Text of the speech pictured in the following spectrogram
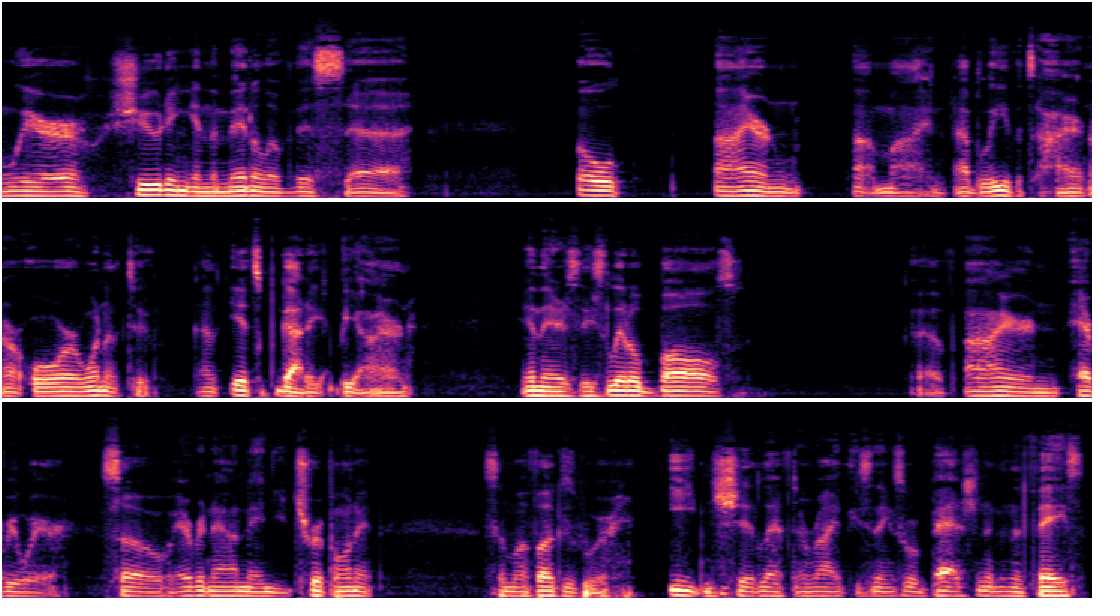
We're shooting in the middle of this uh, old iron uh, mine. I believe it's iron or ore, one of the two. Uh, It's got to be iron. And there's these little balls of iron everywhere. So every now and then you trip on it. Some motherfuckers were eating shit left and right. These things were bashing them in the face.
